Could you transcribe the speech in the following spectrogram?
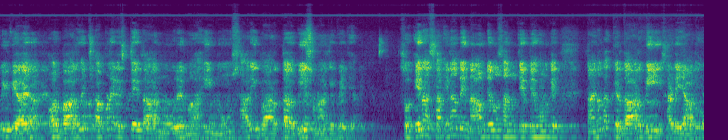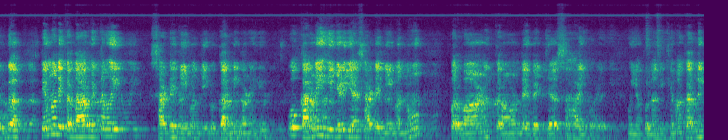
ਪੀ ਪਿਆਇਆ ਔਰ ਬਾਅਦ ਵਿੱਚ ਆਪਣੇ ਰਿਸ਼ਤੇਦਾਰ ਨੂਰੇ ਮਾਹੀ ਨੂੰ ਸਾਰੀ ਵਾਰਤਾ ਵੀ ਸੁਣਾ ਕੇ ਭੇਜਿਆ। ਸੋ ਇਹਨਾਂ ਇਹਨਾਂ ਦੇ ਨਾਮ ਜਦੋਂ ਸਾਨੂੰ ਚੇਤੇ ਹੋਣਗੇ, ਤਾਂ ਇਹਨਾਂ ਦਾ ਕਿਰਦਾਰ ਵੀ ਸਾਡੇ ਯਾਦ ਹੋਊਗਾ ਤੇ ਉਹਨਾਂ ਦੇ ਕਿਰਦਾਰ ਵਿੱਚੋਂ ਹੀ ਸਾਡੇ ਜੀਵਨ ਦੀ ਕੋਈ ਕਰਨੀ ਬਣੇਗੀ। ਉਹ ਕਰਨੀ ਹੀ ਜਿਹੜੀ ਹੈ ਸਾਡੇ ਜੀਵਨ ਨੂੰ ਪ੍ਰਵਾਨ ਕਰਾਉਣ ਦੇ ਵਿੱਚ ਸਹਾਈ ਹੋਵੇਗੀ। ਹੋਈਆਂ ਭੁੱਲਾਂ ਦੀ ਖਿਮਾ ਕਰਨੀ।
